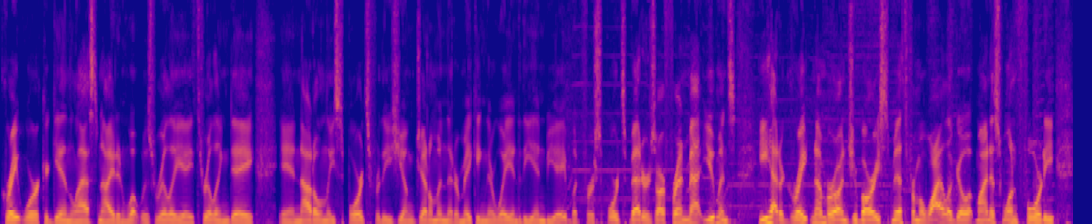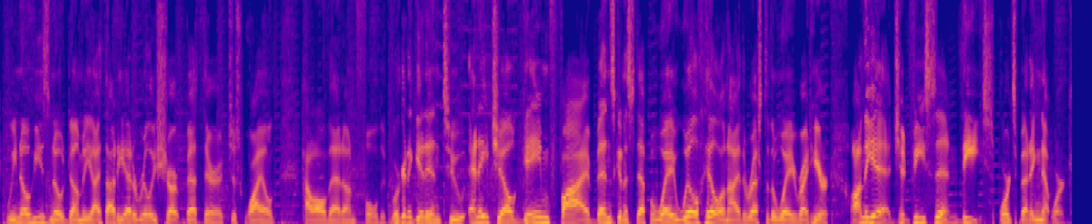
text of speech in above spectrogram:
Great work again last night and what was really a thrilling day in not only sports for these young gentlemen that are making their way into the NBA, but for sports betters. Our friend Matt Youmans, he had a great number on Jabari Smith from a while ago at minus 140. We know he's no dummy. I thought he had a really sharp bet there. Just wild how all that unfolded. We're going to get into NHL Game 5. Ben's going to step away. Will Hill and I the rest of the way right here on the edge at VSIN, the Sports Betting Network.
